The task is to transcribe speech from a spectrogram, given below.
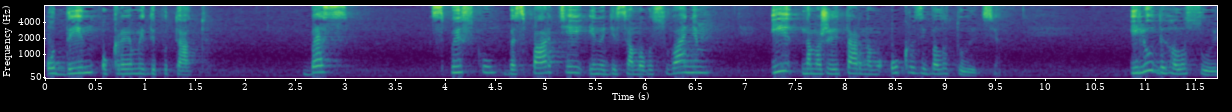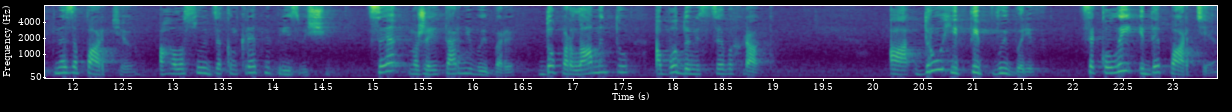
один окремий депутат без списку, без партії, іноді самовисуванням, і на мажоритарному окрузі балотуються. І люди голосують не за партію, а голосують за конкретне прізвище. Це мажоритарні вибори до парламенту або до місцевих рад. А другий тип виборів це коли йде партія.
